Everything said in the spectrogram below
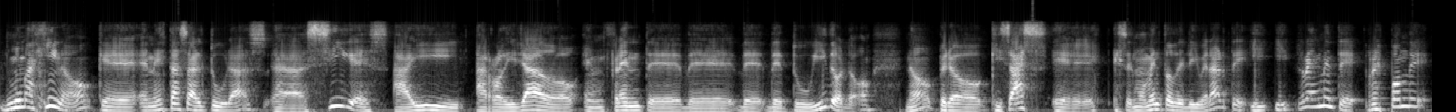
me imagino que en estas alturas eh, sigues ahí arrodillado enfrente de, de, tu ídolo, ¿no? Pero quizás es el momento de liberarte y, y realmente responde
